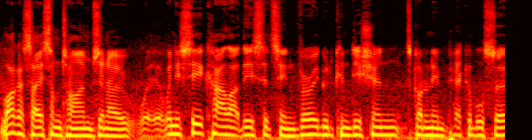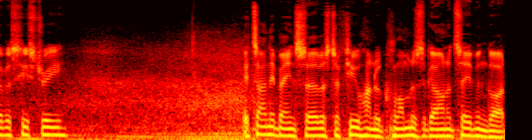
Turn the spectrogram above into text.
Like I say, sometimes, you know, when you see a car like this, it's in very good condition, it's got an impeccable service history, it's only been serviced a few hundred kilometres ago and it's even got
